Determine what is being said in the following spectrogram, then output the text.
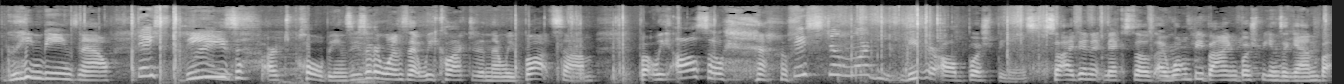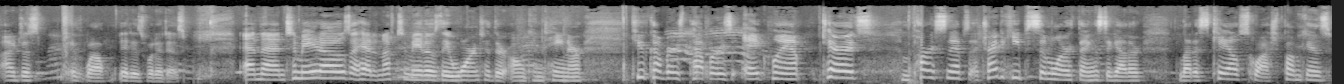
green beans now. These are pole beans. These are the ones that we collected and then we bought some. But we also have, There's still more beans. these are all bush beans. So I didn't mix those. I won't be buying bush beans again, but I just, well, it is what it is. And then tomatoes, I had enough tomatoes. They warranted their own container. Cucumbers, peppers, eggplant, carrots, and parsnips. I tried to keep similar things together. Lettuce, kale, squash, pumpkins,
